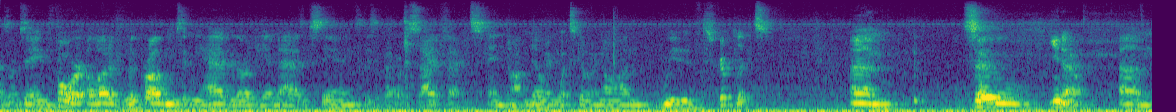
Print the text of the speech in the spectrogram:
as I was saying before, a lot of the problems that we have with RPM as it stands is about side effects and not knowing what's going on with scriptlets. Um, so you know, um,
